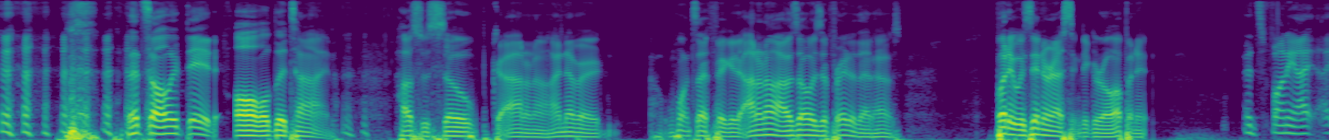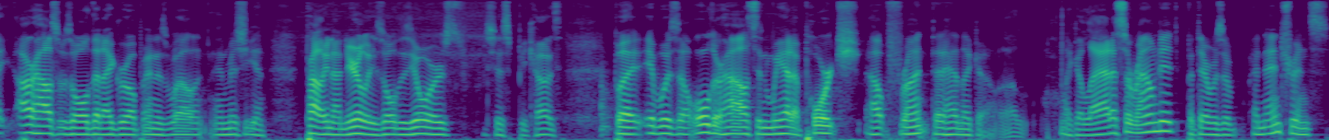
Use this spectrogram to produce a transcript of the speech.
That's all it did all the time. House was so I don't know. I never once I figured I don't know, I was always afraid of that house. But it was interesting to grow up in it. It's funny. I, I our house was old that I grew up in as well in, in Michigan. Probably not nearly as old as yours, just because. But it was an older house, and we had a porch out front that had like a, a like a lattice around it. But there was a an entrance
